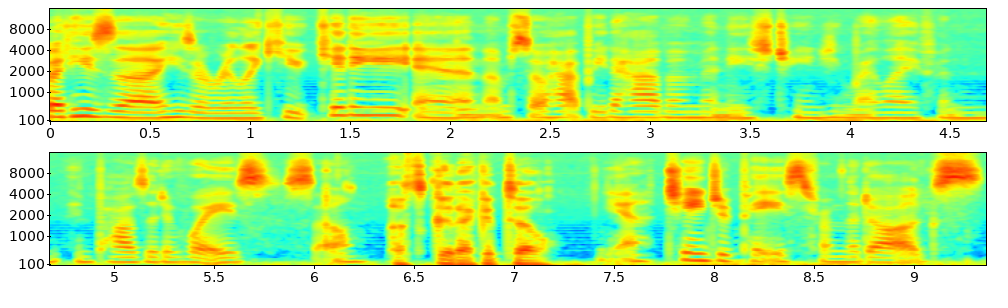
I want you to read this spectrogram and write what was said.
But he's a he's a really cute kitty, and I'm so happy to have him, and he's changing my life in, in positive ways. So That's good. I could tell. yeah, change of pace from the dogs.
